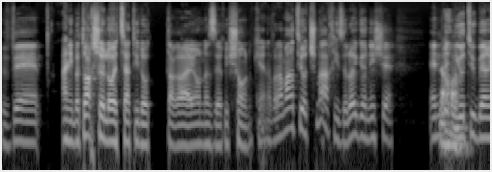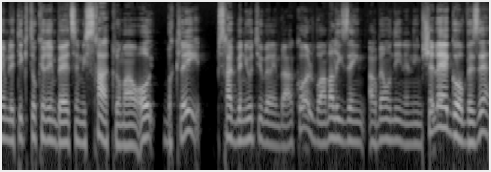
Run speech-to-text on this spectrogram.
ואני בטוח שלא הצעתי לו את הרעיון הזה ראשון, כן? אבל אמרתי לו, תשמע, אחי, זה לא הגיוני שאין בין נכון. יוטיוברים לטיקטוקרים בעצם משחק, כלומר, או בכללי, משחק בין יוטיוברים והכל, והוא אמר לי, זה הרבה מאוד עניינים של אגו וזה.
